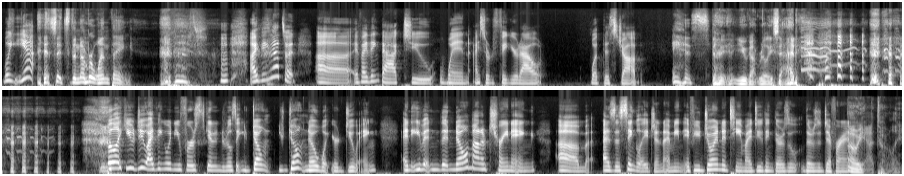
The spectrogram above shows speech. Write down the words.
well yeah. It's it's the number one thing. I think that's what uh if I think back to when I sort of figured out what this job is. you got really sad. but like you do i think when you first get into real estate you don't you don't know what you're doing and even the no amount of training um as a single agent i mean if you join a team i do think there's a there's a different oh yeah, totally.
